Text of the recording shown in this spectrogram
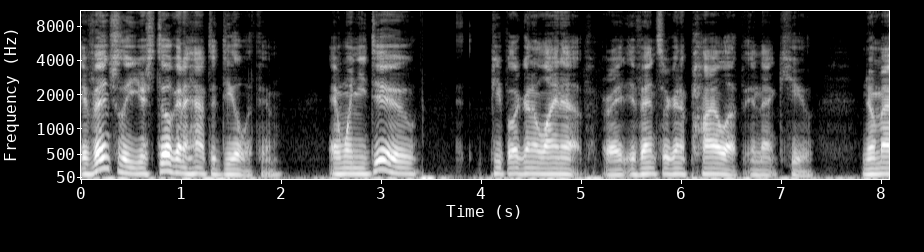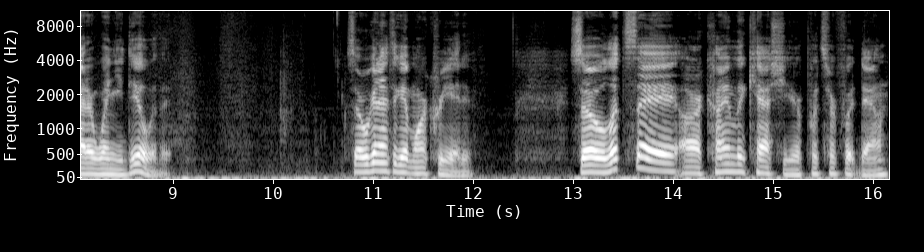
eventually you're still going to have to deal with him. And when you do, people are going to line up, right? Events are going to pile up in that queue, no matter when you deal with it. So we're going to have to get more creative. So let's say our kindly cashier puts her foot down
